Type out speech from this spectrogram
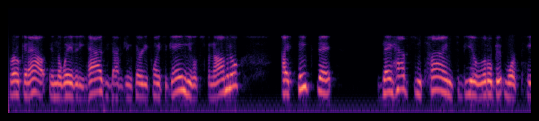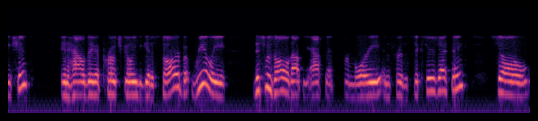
broken out in the way that he has, he's averaging 30 points a game, he looks phenomenal. I think that they have some time to be a little bit more patient in how they approach going to get a star. But really, this was all about the assets for Morey and for the Sixers, I think. So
